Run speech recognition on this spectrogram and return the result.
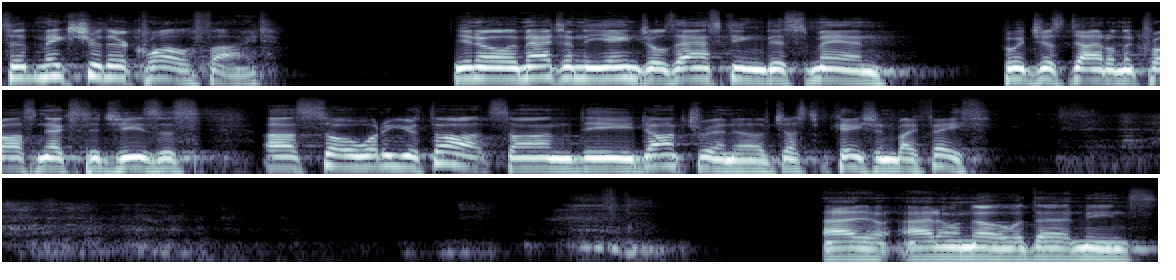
to make sure they're qualified. You know, imagine the angels asking this man who had just died on the cross next to Jesus, uh, So, what are your thoughts on the doctrine of justification by faith? I don't, I don't know what that means.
